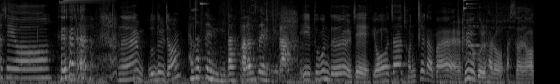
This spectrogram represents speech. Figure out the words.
안녕하세요. 오늘 노들점 하나쌤입니다. 바람쌤입니다. 이 두 분들 이제 여자 전체 가발 교육을 하러 왔어요.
